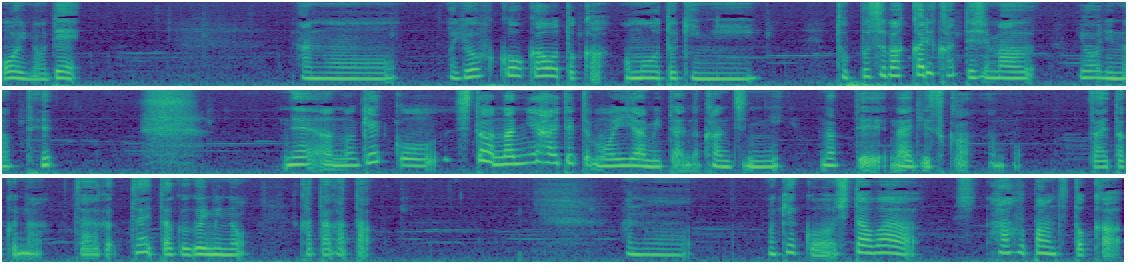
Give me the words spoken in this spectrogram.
多いのであのー洋服を買おうとか思う時にトップスばっかり買ってしまうようになって。ねあの結構下何履いててもいいやみたいな感じになってないですか？あの在宅な在宅組の方々。あの、まあ、結構下はハーフパンツとか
